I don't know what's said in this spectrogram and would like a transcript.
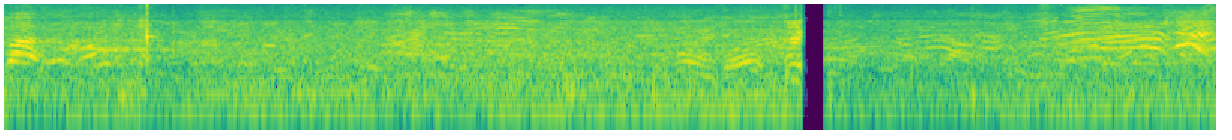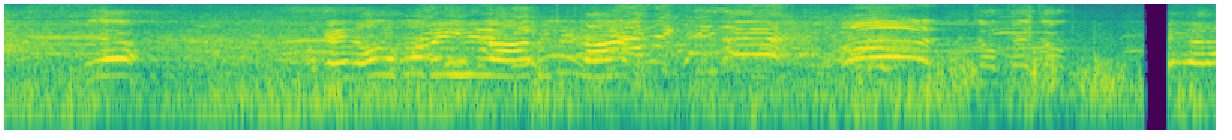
邊啊？俾邊打？繼續繼續，呢個啦。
